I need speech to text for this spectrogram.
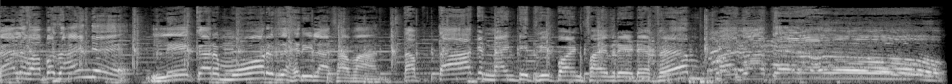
कल वापस आएँगे। लेकर मोर जहरीला सामान। तब तक 93.5 रेड एफएम बजाते रहो।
